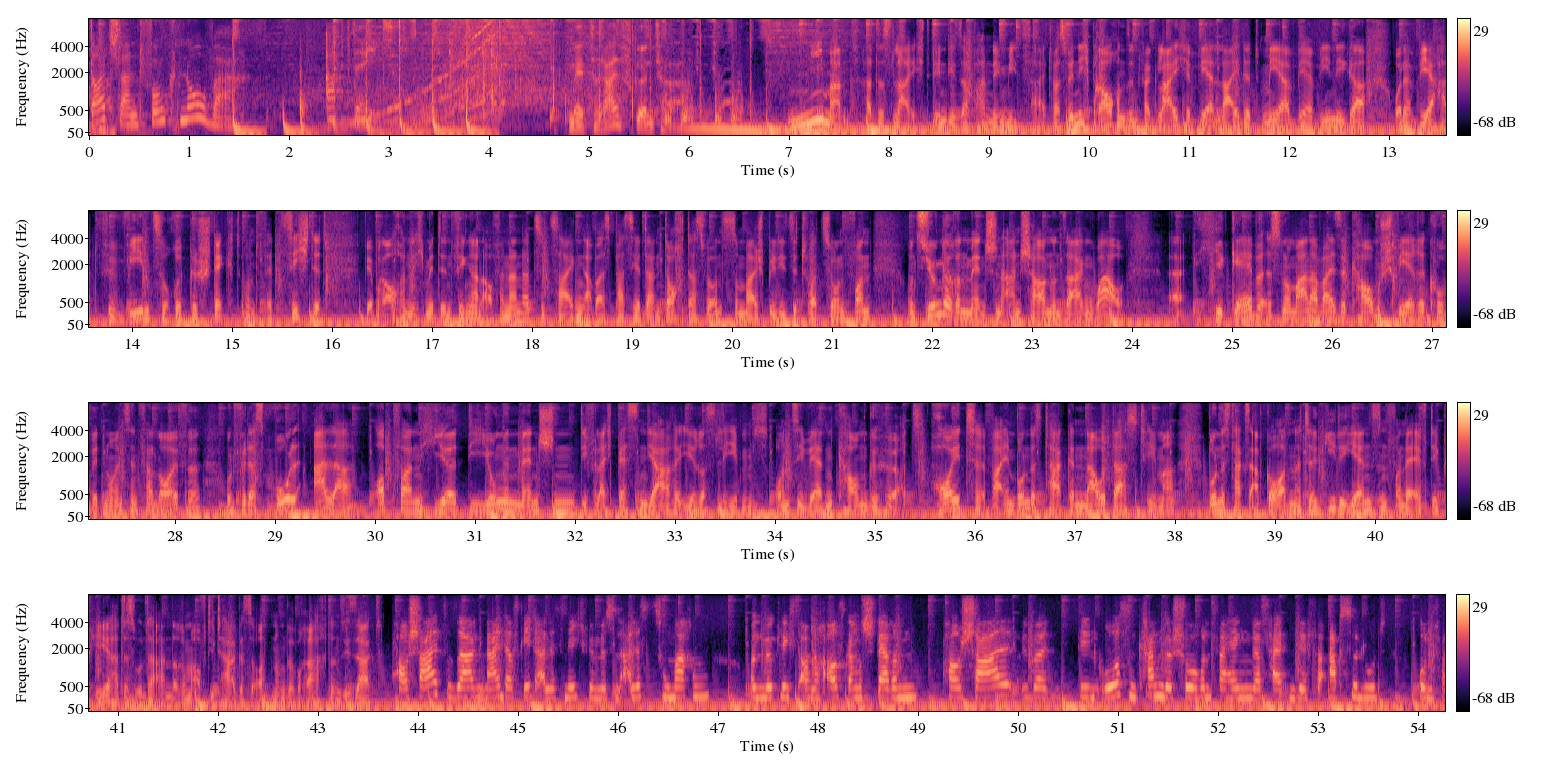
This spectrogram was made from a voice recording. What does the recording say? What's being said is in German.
Deutschlandfunk Nova. Update. Mit Ralf Günther. Niemand hat es leicht in dieser Pandemiezeit. Was wir nicht brauchen, sind Vergleiche, wer leidet mehr, wer weniger oder wer hat für wen zurückgesteckt und verzichtet. Wir brauchen nicht mit den Fingern aufeinander zu zeigen, aber es passiert dann doch, dass wir uns zum Beispiel die Situation von uns jüngeren Menschen anschauen und sagen, wow, hier gäbe es normalerweise kaum schwere Covid-19-Verläufe. Und für das Wohl aller opfern hier die jungen Menschen die vielleicht besten Jahre ihres Lebens. Und sie werden kaum gehört. Heute war im Bundestag genau das Thema. Bundestagsabgeordnete Gide Jensen von der FDP hat es unter anderem auf die Tagesordnung gebracht. Und sie sagt, pauschal zu sagen, nein, das geht alles nicht, wir müssen alles zumachen und möglichst auch noch Ausgangssperren pauschal über den großen Kamm geschoren verhängen, das halten wir für absolut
